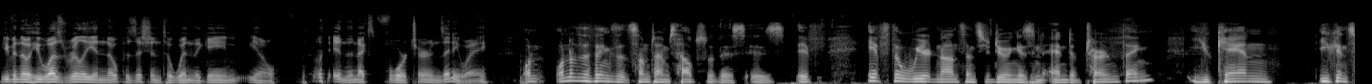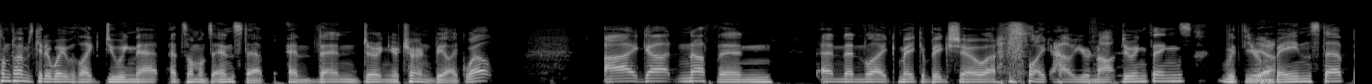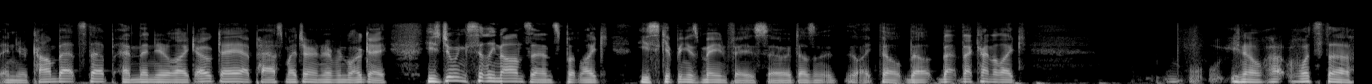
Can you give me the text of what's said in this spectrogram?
even though he was really in no position to win the game, you know, in the next four turns anyway. One one of the things that sometimes helps with this is if if the weird nonsense you're doing is an end of turn thing, you can you can sometimes get away with like doing that at someone's end step and then during your turn be like, "Well, I got nothing." And then like make a big show out of like how you're not doing things with your Yeah. main step and your combat step, and then you're like, okay, I passed my turn. And everyone's like, okay, he's doing silly nonsense, but like he's skipping his main phase, so it doesn't like they'll they'll that that kind of like you know uh, what's the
